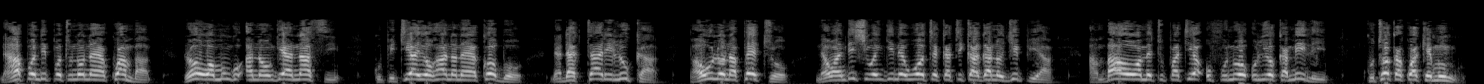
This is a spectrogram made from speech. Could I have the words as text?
Na hapo ndipo tunaona ya kwamba roho wa mungu anaongea nasi kupitia yohana na yakobo na daktari luka paulo na petro na waandishi wengine wote katika agano jipya ambao wametupatia ufunuo ulio kamili kutoka kwake mungu.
